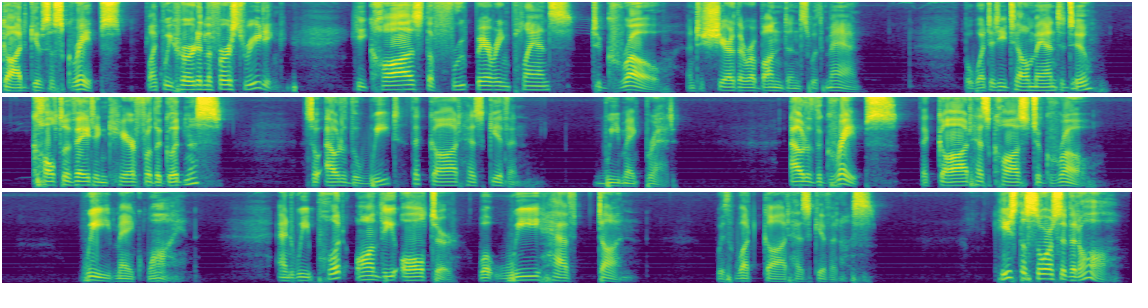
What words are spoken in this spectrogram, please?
God gives us grapes, like we heard in the first reading. He caused the fruit bearing plants to grow and to share their abundance with man. But what did he tell man to do? Cultivate and care for the goodness. So out of the wheat that God has given, we make bread. Out of the grapes that God has caused to grow, we make wine. And we put on the altar what we have done with what God has given us. He's the source of it all.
